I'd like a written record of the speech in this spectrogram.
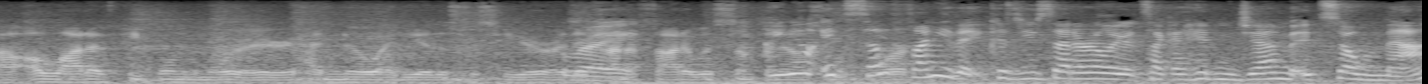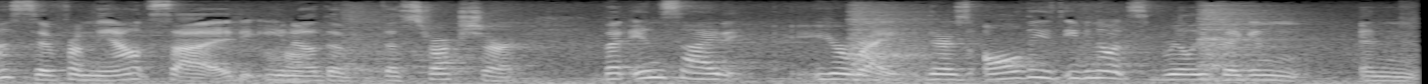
Uh, a lot of people in the Moore area had no idea this was here, or they Right. kind of thought it was something You know it's so funny that because you said earlier it's like a hidden gem. It's so massive from the outside, you know, the the structure, but inside, you're right. There's all these, even though it's really big and and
